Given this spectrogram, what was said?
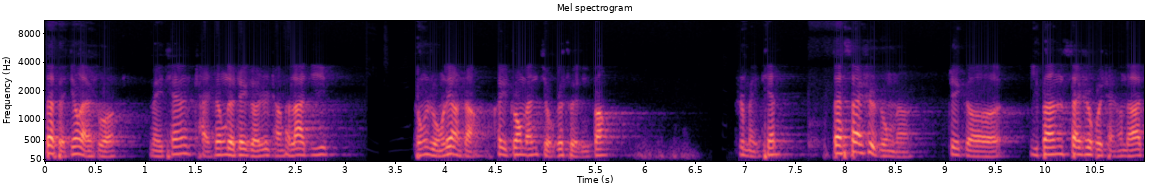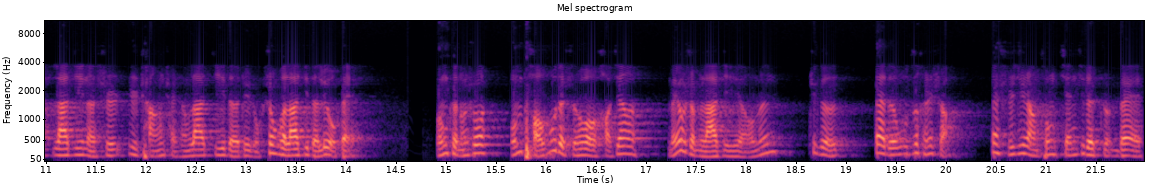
在北京来说，每天产生的这个日常的垃圾，从容量上可以装满九个水立方。是每天，在赛事中呢，这个一般赛事会产生的垃圾呢，是日常产生垃圾的这种生活垃圾的六倍。我们可能说，我们跑步的时候好像没有什么垃圾啊，我们这个带的物资很少，但实际上从前期的准备，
